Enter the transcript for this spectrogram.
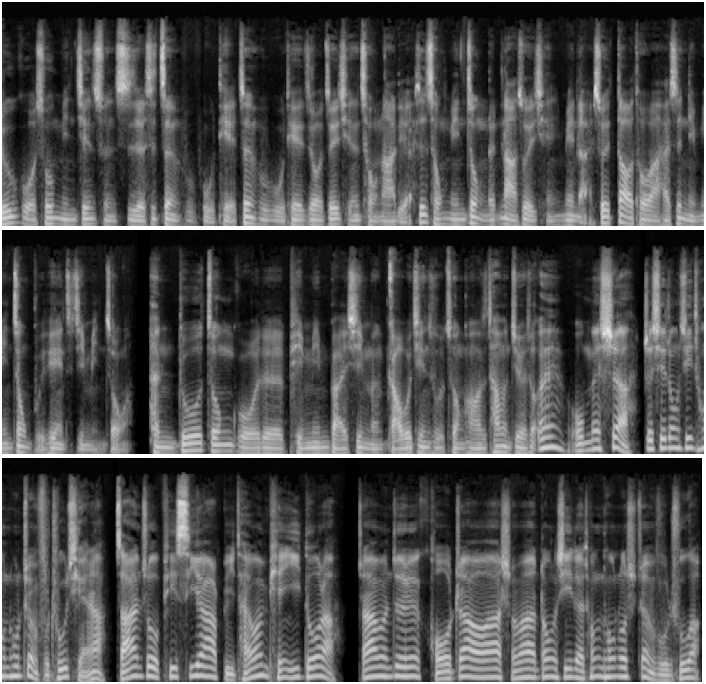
如果说民间损失的是政府补贴，政府补贴之后，这些钱是从哪里来？是从民众的纳税钱里面来。所以到头啊，还是你民众补贴你自己民众啊。很多中国的平民百姓们搞不清楚状况，他们觉得说，哎，我没事啊，这些东西通通政府出钱啊，咱做 PCR 比台湾便宜多了，咱们这些口罩啊，什么东西的，通通都是政府出啊。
